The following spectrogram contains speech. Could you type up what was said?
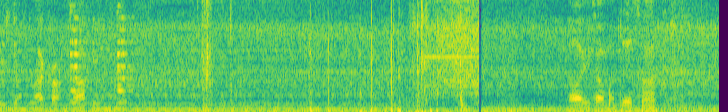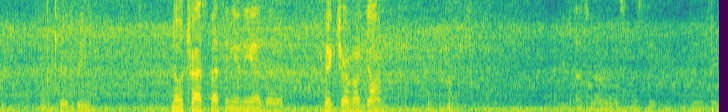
He's got Black Rock coffee. Oh, you're talking about this, huh? It could be. No trespassing, and he has a picture of a gun. I guess that's what I was supposed to do too.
